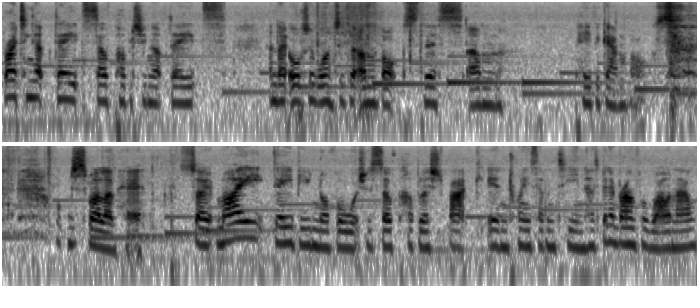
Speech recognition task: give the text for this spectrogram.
writing updates, self-publishing updates, and I also wanted to unbox this um, Papergang box, just while I'm here. So my debut novel, which was self-published back in 2017, has been around for a while now,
